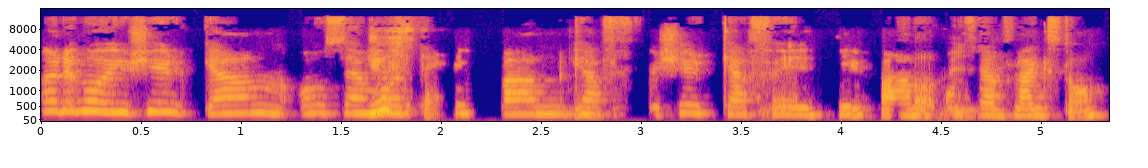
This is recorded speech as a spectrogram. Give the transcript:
Ja, det var ju kyrkan och sen Just var det. det Tippan, kaffe, kyrkkaffe i vad och sen flaggstång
